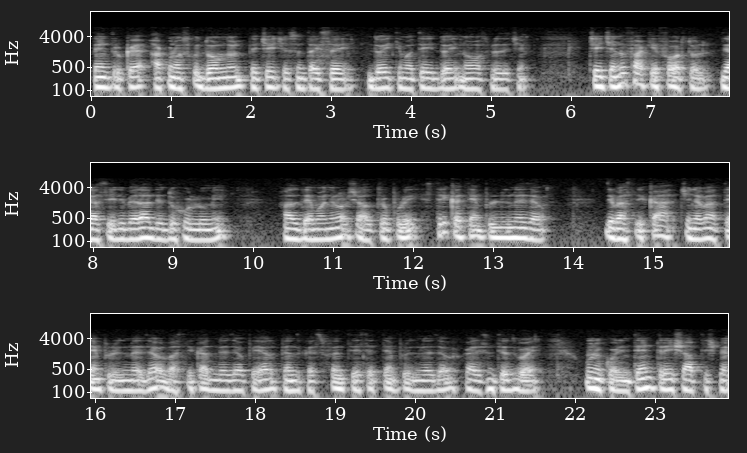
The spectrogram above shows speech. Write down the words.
pentru că a cunoscut Domnul pe cei ce sunt ai săi, 2 Timotei 2, 19 Cei ce nu fac efortul de a se elibera de Duhul lumii, al demonilor și al trupului, strică templul lui Dumnezeu de va strica cineva templul lui Dumnezeu, va strica Dumnezeu pe el, pentru că Sfânt este templul lui Dumnezeu care sunteți voi. 1 Corinteni 3,17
